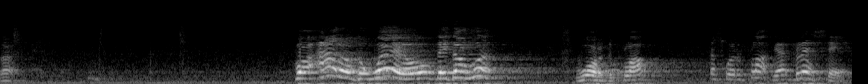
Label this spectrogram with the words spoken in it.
Lying. For out of the well, they done what? Watered the flock. That's where the flock got blessed at.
